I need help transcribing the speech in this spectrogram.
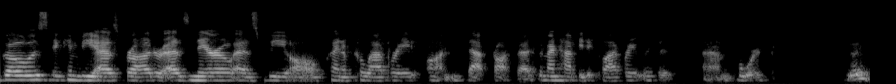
goes, it can be as broad or as narrow as we all kind of collaborate on that process. And I'm happy to collaborate with this um, board. Good.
